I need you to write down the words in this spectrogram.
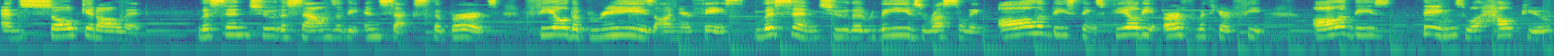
and soak it all in. Listen to the sounds of the insects, the birds. Feel the breeze on your face. Listen to the leaves rustling. All of these things. Feel the earth with your feet. All of these things will help you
